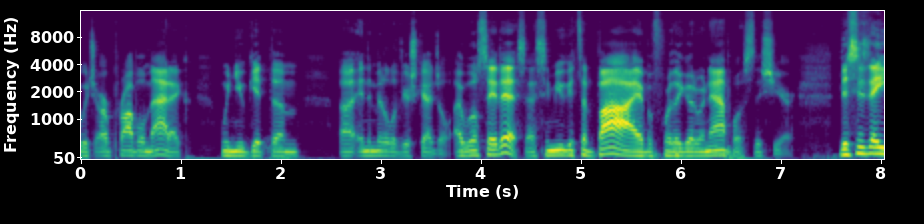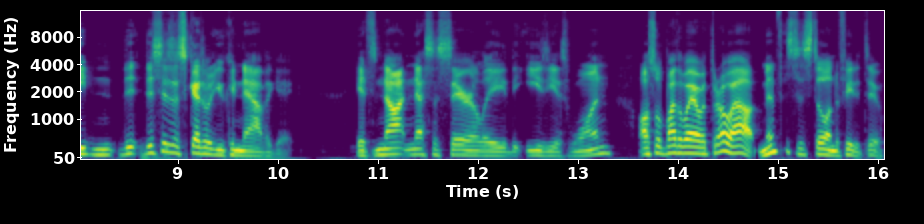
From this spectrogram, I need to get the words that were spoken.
which are problematic when you get them uh, in the middle of your schedule. I will say this: SMU gets a bye before they go to Annapolis this year. This is a this is a schedule you can navigate. It's not necessarily the easiest one. Also, by the way, I would throw out Memphis is still undefeated too.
